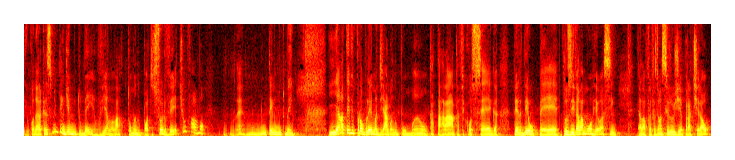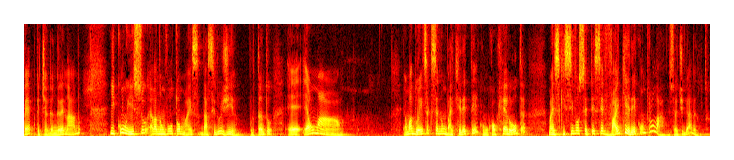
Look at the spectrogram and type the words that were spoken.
Eu, quando era criança, não entendia muito bem. Eu via ela lá tomando pote de sorvete e eu falava, bom, né, não entendo muito bem. E ela teve problema de água no pulmão, catarata, ficou cega, perdeu o pé. Inclusive, ela morreu assim. Ela foi fazer uma cirurgia para tirar o pé, porque tinha gangrenado. E com isso, ela não voltou mais da cirurgia. Portanto, é, é uma É uma doença que você não vai querer ter, como qualquer outra, mas que se você ter, você vai querer controlar. Isso eu te garanto.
